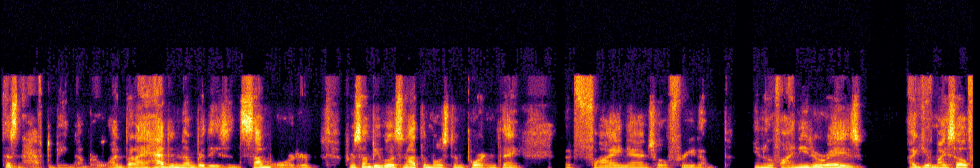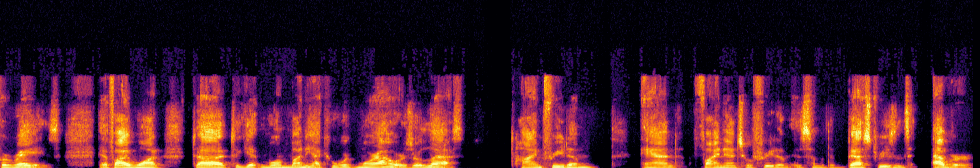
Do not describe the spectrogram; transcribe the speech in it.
Doesn't have to be number one, but I had to number these in some order. For some people, it's not the most important thing but financial freedom. You know, if I need a raise, I give myself a raise. If I want uh, to get more money, I could work more hours or less. Time freedom and financial freedom is some of the best reasons ever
